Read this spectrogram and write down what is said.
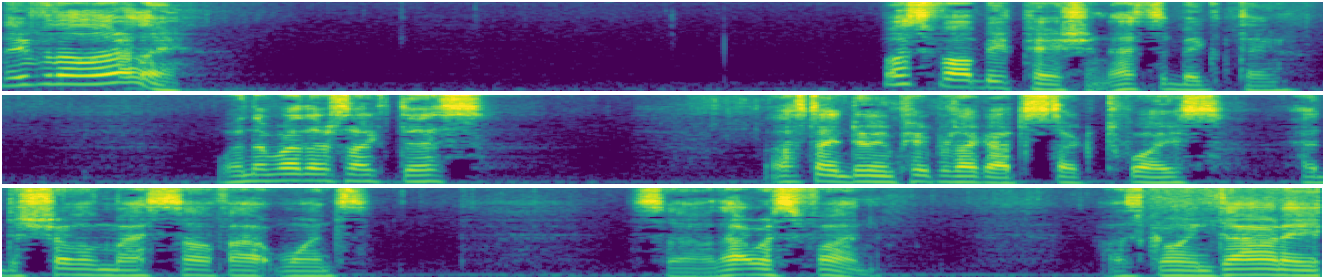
leave a little early. Most of all, be patient. That's the big thing. When the weather's like this, last night doing papers, I got stuck twice. Had to shovel myself out once. So that was fun. I was going down a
